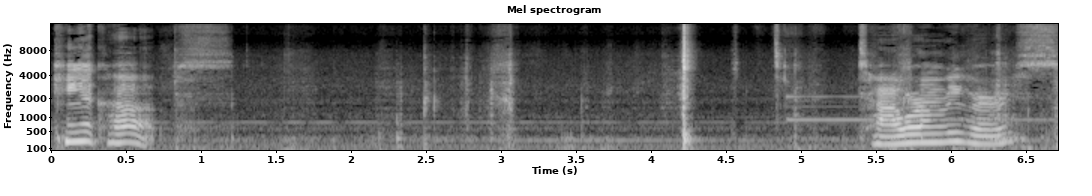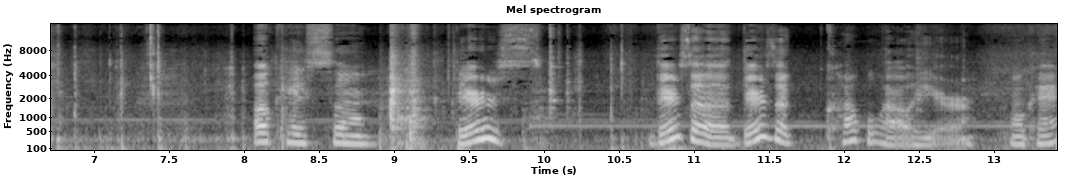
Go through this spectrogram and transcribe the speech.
king of cups tower in reverse okay so there's there's a there's a couple out here okay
